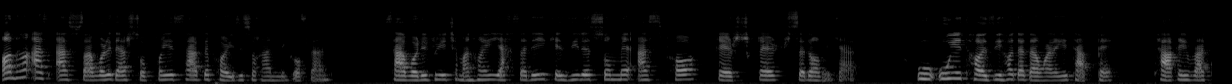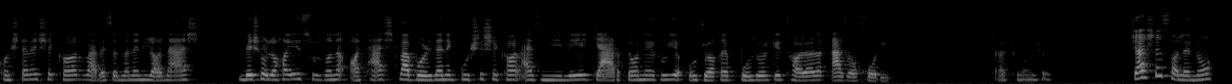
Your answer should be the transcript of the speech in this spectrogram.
آنها از اسب سواری در صبحهای سرد پاییزی سخن می‌گفتند. سواری روی چمنهای یخزده که زیر سم اسبها قرش قرش صدا می‌کرد. او اوی تازی ها در دمانه تپه تعقیب و کشتن شکار و رساندن لانش به شله های سوزان آتش و بریدن گوشت شکار از میله گردان روی اجاق بزرگ تالار غذاخوری. چقدر طولانی شد؟ جشن سال نو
